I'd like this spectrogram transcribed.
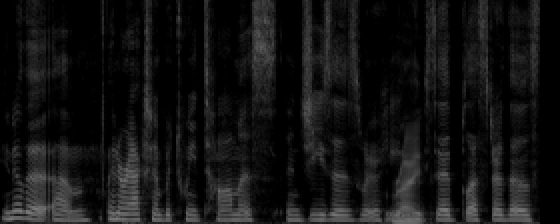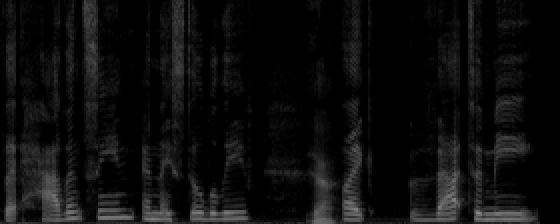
you know, the um, interaction between Thomas and Jesus, where he right. said, Blessed are those that haven't seen and they still believe. Yeah. Like that to me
